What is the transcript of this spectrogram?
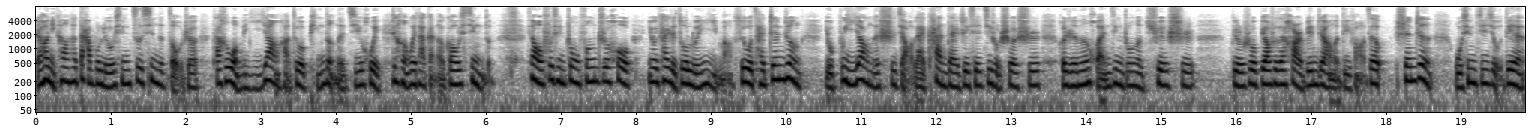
然后你看到他大步流星、自信的走着，他和我们一样哈，都有平等的机会，是很为他感到高兴的。像我父亲中风之后，因为开始坐轮椅嘛，所以我才真正有不一样的视角来看待这些基础设施和人文环境中的缺失。比如说，标说在哈尔滨这样的地方，在深圳五星级酒店，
